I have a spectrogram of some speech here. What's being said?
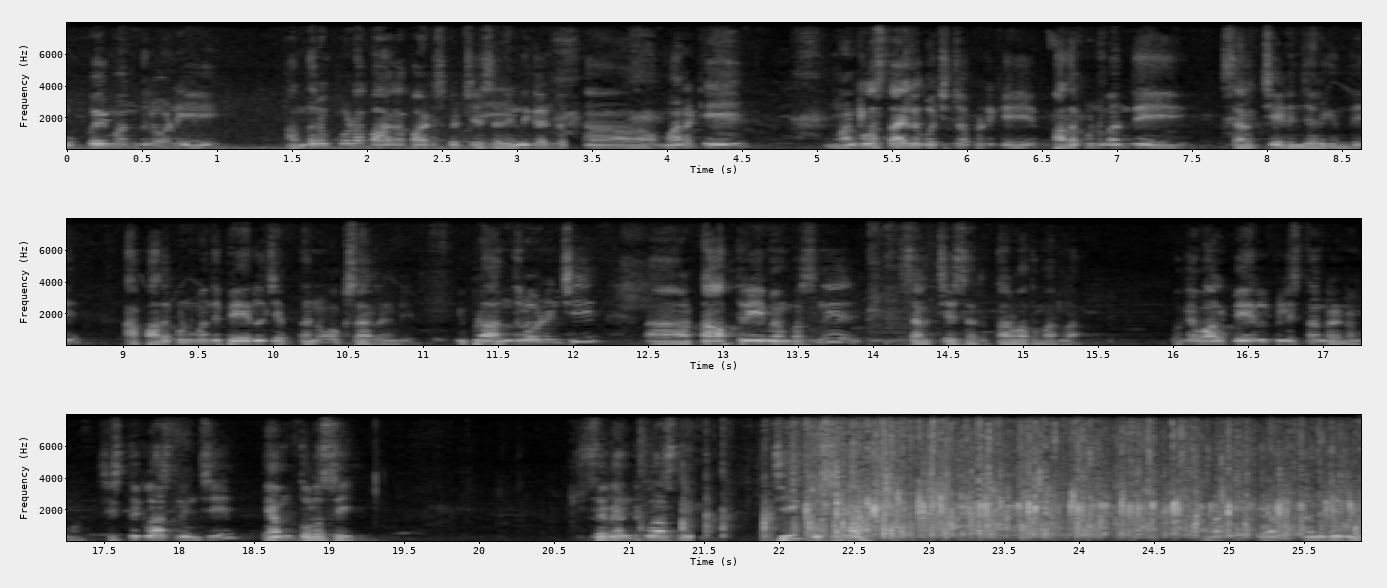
ముప్పై మందిలోని అందరూ కూడా బాగా పార్టిసిపేట్ చేశారు. ఎందుకంటే మనకి మండల స్థాయిలోకి వచ్చేటప్పటికి పదకొండు మంది సెలెక్ట్ చేయడం జరిగింది. ఆ పదకొండు మంది పేర్లు చెప్తాను ఒకసారి రండి. ఇప్పుడు అందులో నుంచి టాప్ త్రీ మెంబర్స్ని సెలెక్ట్ చేశారు తర్వాత మరలా. ఓకే వాళ్ళ పేర్లు పిలుస్తాను రండి అమ్మా సిక్స్త్ క్లాస్ నుంచి ఎం తులసి. సెవెంత్ క్లాస్ నుంచి జి కృష్ణ అలాగే ఎం అంజలి.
